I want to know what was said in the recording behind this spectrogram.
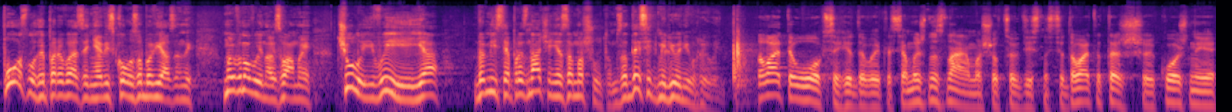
послуги перевезення військовозобов'язаних. Ми в новинах з вами чули, і ви, і я до місця призначення за маршрутом за 10 мільйонів гривень. Давайте обсяги дивитися. Ми ж не знаємо, що це в дійсності. Давайте теж кожні,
